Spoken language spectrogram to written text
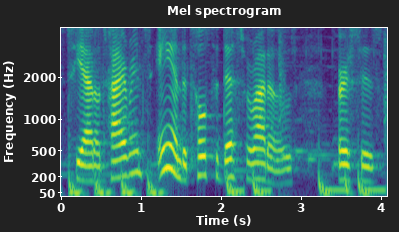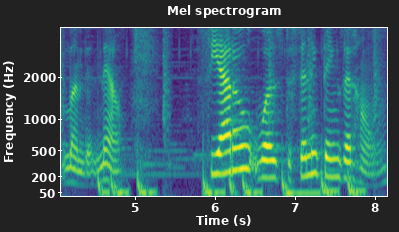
Seattle Tyrants and the Tulsa Desperados versus London. Now, Seattle was defending things at home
